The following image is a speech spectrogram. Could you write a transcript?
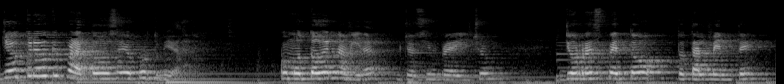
Yo creo que para todos hay oportunidad. Como todo en la vida, yo siempre he dicho, yo respeto totalmente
